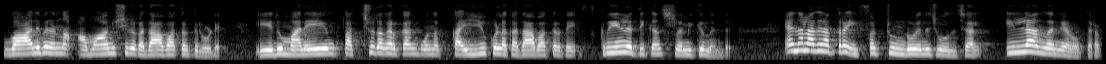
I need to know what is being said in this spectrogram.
വാലിബൻ എന്ന അമാനുഷിക കഥാപാത്രത്തിലൂടെ. ഏതു മലയെയും തച്ചു തകർക്കാൻ പോകുന്ന കയ്യൂക്കുള്ള കഥാപാത്രത്തെ സ്ക്രീനിലെത്തിക്കാൻ ശ്രമിക്കുന്നുണ്ട്. എന്നാൽ അതിനത്ര ഇഫക്റ്റ് ഉണ്ടോ എന്ന് ചോദിച്ചാൽ ഇല്ല എന്ന് തന്നെയാണ് ഉത്തരം.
